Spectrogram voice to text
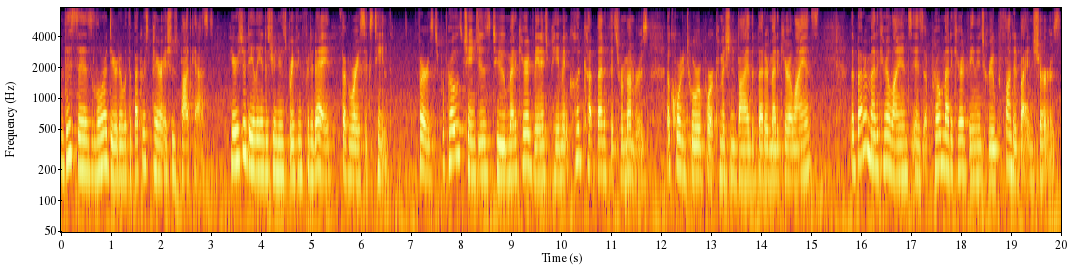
This is Laura Dyrda with the Becker's Payer Issues Podcast. Here's your daily industry news briefing for today, February 16th. First, proposed changes to Medicare Advantage payment could cut benefits for members, according to a report commissioned by the Better Medicare Alliance. The Better Medicare Alliance is a pro Medicare Advantage group funded by insurers.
